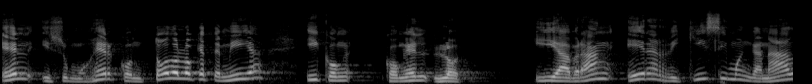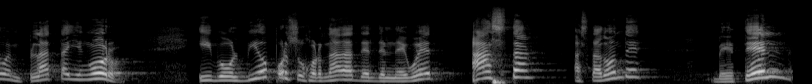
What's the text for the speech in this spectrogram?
él y su mujer con todo lo que temía y con, con él Lot. Y Abraham era riquísimo en ganado, en plata y en oro y volvió por su jornada desde el Nehuet hasta, ¿hasta dónde? Betel,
